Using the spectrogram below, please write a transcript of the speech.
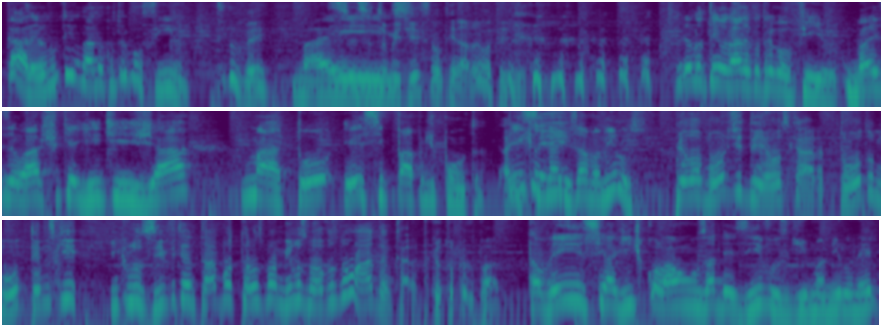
Cara, eu não tenho nada contra golfinho. Tudo bem. Mas. Se, se tu me disse que não tem nada, eu não acredito. eu não tenho nada contra golfinho, mas eu acho que a gente já matou esse papo de ponta. Aí tem que legalizar mamilos? Pelo amor de Deus, cara, todo mundo. Temos que, inclusive, tentar botar uns mamilos novos no Adam, cara, porque eu tô preocupado. Talvez se a gente colar uns adesivos de mamilo nele.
